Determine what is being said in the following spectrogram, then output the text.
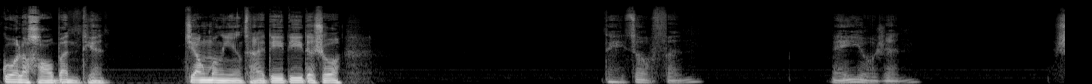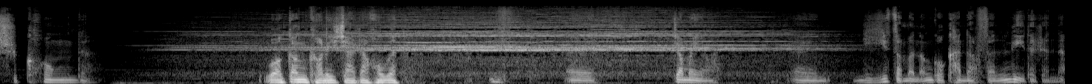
过了好半天，江梦影才低低的说：“那座坟没有人，是空的。”我干咳了一下，然后问：“呃，江梦影，嗯。”你怎么能够看到坟里的人呢？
